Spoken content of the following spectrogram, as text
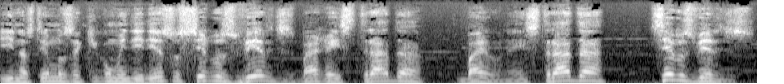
E nós temos aqui como endereço Cerros Verdes, barra Estrada, bairro, né? Estrada Cerros Verdes.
